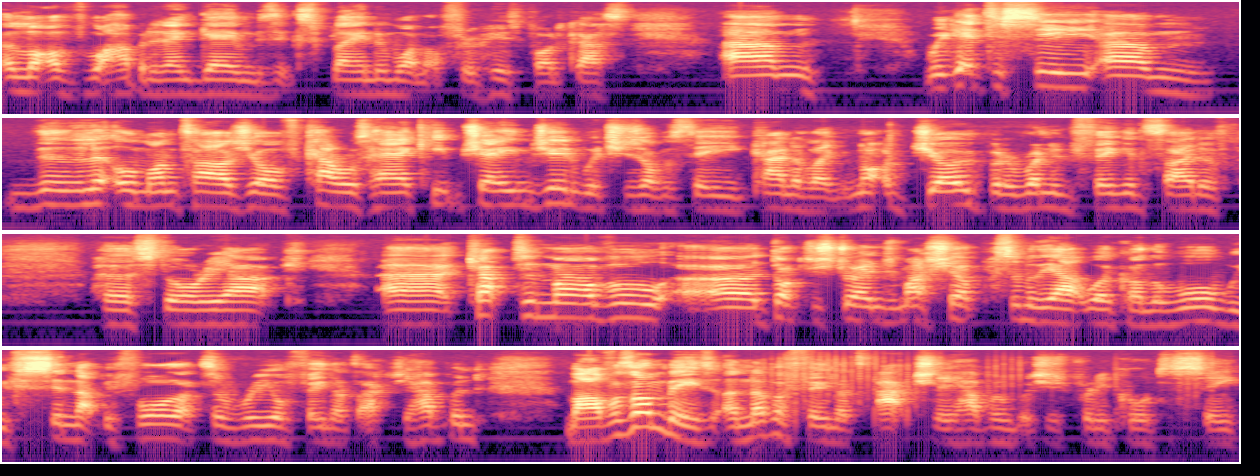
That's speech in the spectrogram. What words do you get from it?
a lot of what happened in Endgame is explained and whatnot through his podcast. Um, we get to see um, the little montage of Carol's hair keep changing, which is obviously kind of like not a joke, but a running thing inside of her story arc. Uh, Captain Marvel, uh, Doctor Strange mashup, some of the artwork on the wall, we've seen that before. That's a real thing that's actually happened. Marvel Zombies, another thing that's actually happened, which is pretty cool to see.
